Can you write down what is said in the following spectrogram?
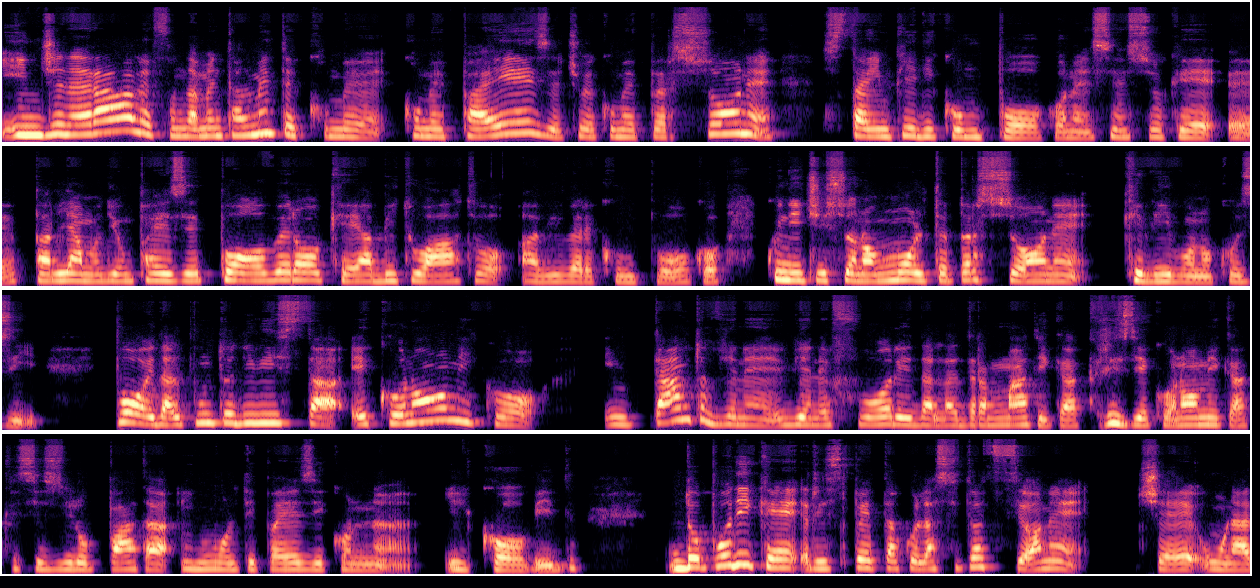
In generale, fondamentalmente come, come, paese, cioè come persone, sta in piedi con poco, nel senso che eh, parliamo di un paese povero che è abituato a vivere con poco, quindi ci sono molte persone che vivono così. Poi dal punto di vista economico, intanto viene, viene fuori dalla drammatica crisi economica che si è sviluppata in molti paesi con il Covid. Dopodiché, rispetto a quella situazione, c'è una,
